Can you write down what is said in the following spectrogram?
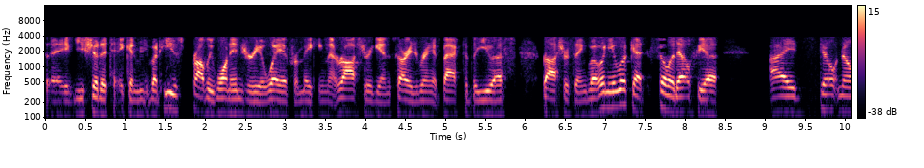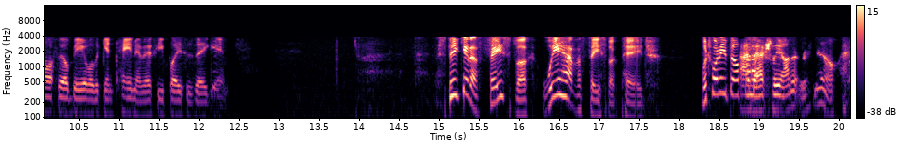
say you should have taken me but he's probably one injury away from making that roster again sorry to bring it back to the US roster thing but when you look at Philadelphia I don't know if they'll be able to contain him if he plays his A game Speaking of Facebook, we have a Facebook page. Which one are you built? I'm that? actually on it right now.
